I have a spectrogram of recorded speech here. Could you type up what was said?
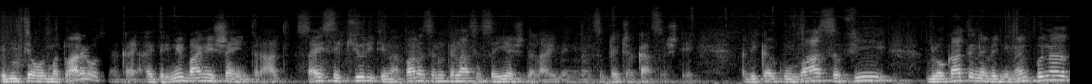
ediția următoare. O să- Dacă ai, ai primit banii și ai intrat, să ai security în afară să nu te lasă să ieși de la eveniment, să pleci acasă, știi? Adică cumva să fii blocat în eveniment până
